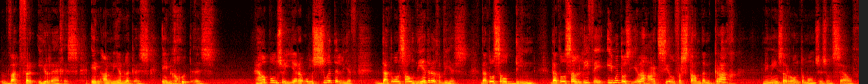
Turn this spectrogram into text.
wat vir U reg is en aanneemlik is en goed is. Help ons o Here om so te leef dat ons sal nederig wees, dat ons sal dien dat ons sal lief hê. U moet ons hele hart, siel, verstand en krag en die mense rondom ons soos onsself.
